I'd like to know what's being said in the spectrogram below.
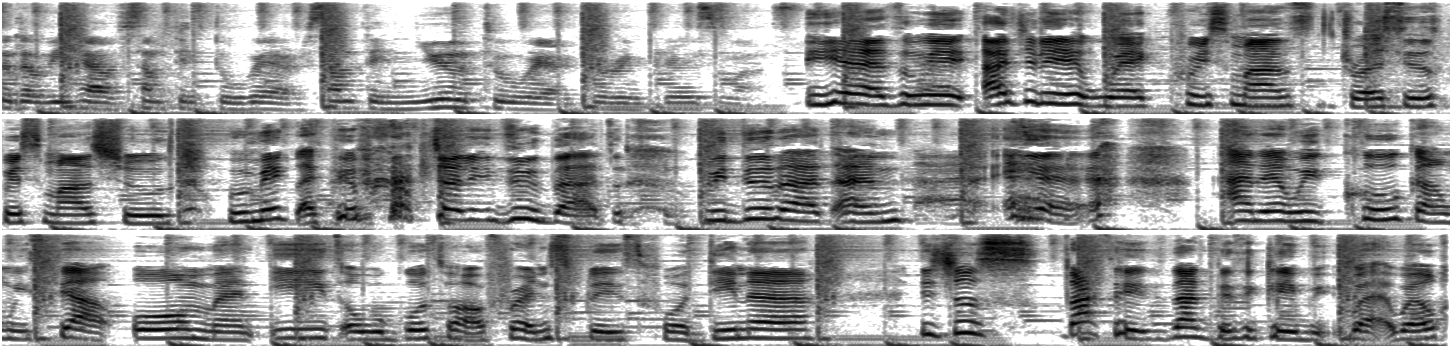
so that we have something to wear, something new to wear during Christmas. Yes, we actually wear Christmas dresses, Christmas shoes. We make like people actually do that. We do that and yeah. And then we cook and we stay at home and eat or we go to our friend's place for dinner. It's just that's it. That's basically we- well, well.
